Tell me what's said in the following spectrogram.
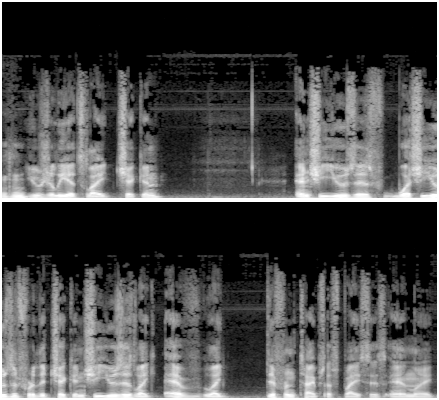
Mm-hmm. Usually it's like chicken. And she uses what she uses for the chicken. She uses like ev- like different types of spices and like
